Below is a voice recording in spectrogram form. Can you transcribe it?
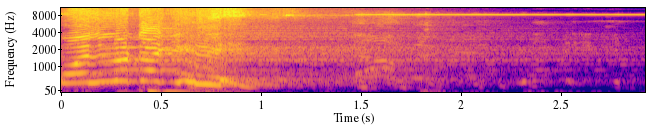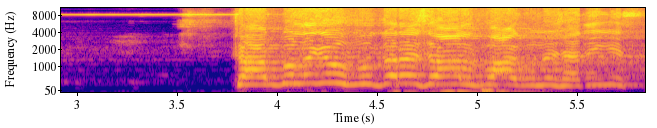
কইলটা কি সারি গেছে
